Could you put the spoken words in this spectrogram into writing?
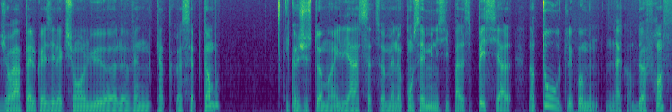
Je rappelle que les élections ont lieu euh, le 24 septembre et que justement il y a cette semaine un conseil municipal spécial dans toutes les communes de France.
